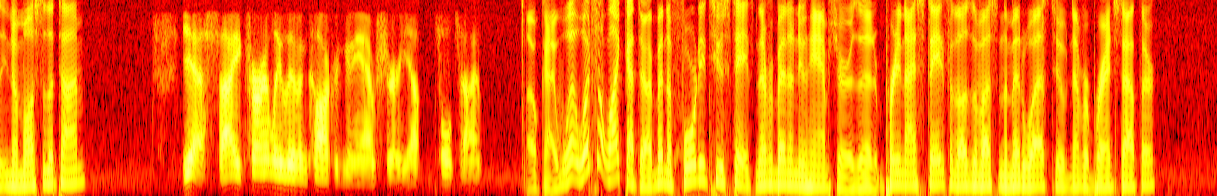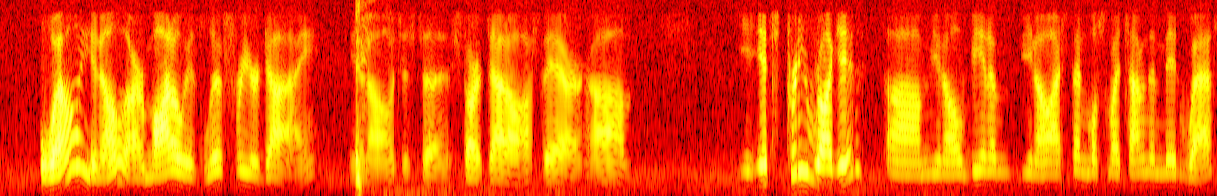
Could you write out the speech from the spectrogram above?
you know, most of the time? Yes, I currently live in Concord, New Hampshire. Yep, full time. Okay, what, what's it like out there? I've been to 42 states, never been to New Hampshire. Is it a pretty nice state for those of us in the Midwest who have never branched out there? Well, you know, our motto is "Live free or die." You know, just to start that off there. Um, it's pretty rugged. Um, you know, being a you know, I spend most of my time in the Midwest,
